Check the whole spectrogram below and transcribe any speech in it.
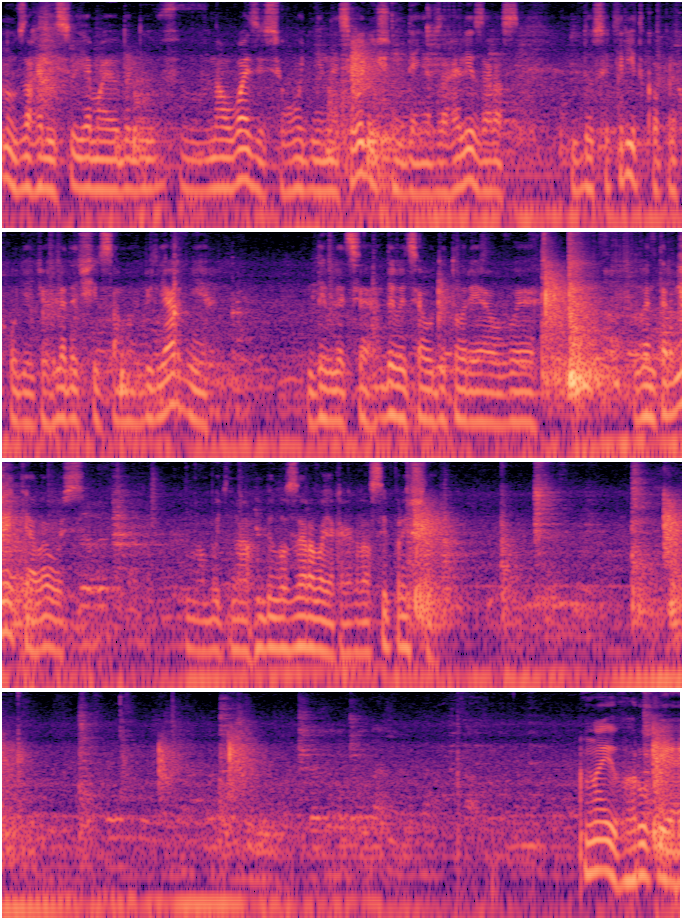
Ну, взагалі, я маю на увазі сьогодні не сьогоднішній день, а взагалі зараз досить рідко приходять глядачі саме в більярдні. Дивляться, дивиться аудиторія в, в інтернеті, але ось, мабуть, на Білозерова якраз і прийшли. Ну і в групі,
